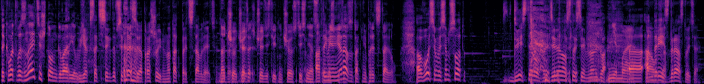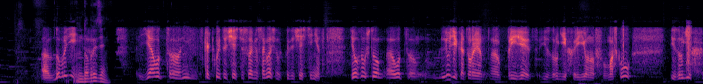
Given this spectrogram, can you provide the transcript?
Так вот, вы знаете, что он говорил? Я, кстати, всегда, всегда себя прошу именно так представлять. Ну что, это... действительно, что стесняться? А ты меня ни разу так не представил. 8 800 200 ровно 9702. Немая а, Андрей, здравствуйте. А, добрый день. Добрый день. Я вот э, в какой-то части с вами согласен, в какой-то части нет. Дело в том, что э, вот э, люди, которые приезжают из других регионов в Москву, из других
